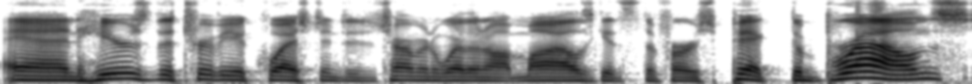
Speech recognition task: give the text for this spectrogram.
And here's the trivia question to determine whether or not Myles gets the first pick. The Browns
